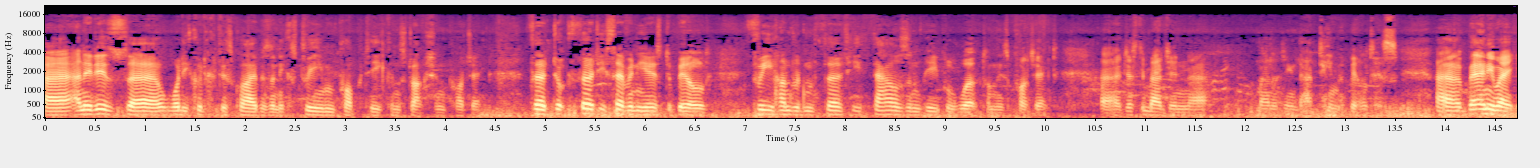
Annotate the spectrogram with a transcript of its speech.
uh, and it is uh, what you could describe as an extreme property construction project. It took 37 years to build, 330,000 people worked on this project. Uh, just imagine uh, managing that team of builders. Uh, but anyway,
